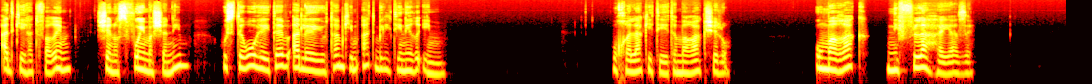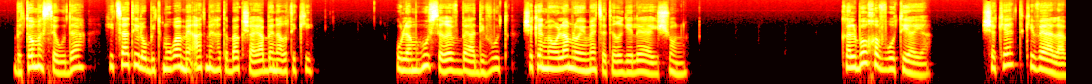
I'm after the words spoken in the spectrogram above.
עד כי התפרים, שנוספו עם השנים, הוסתרו היטב עד להיותם כמעט בלתי נראים. הוא חלק איתי את המרק שלו. ומרק נפלא היה זה. בתום הסעודה, הצעתי לו בתמורה מעט מהטבק שהיה בנרתיקי. אולם הוא סירב באדיבות, שכן מעולם לא אימץ את הרגלי העישון. כלבו חברותי היה, שקט כבעליו,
